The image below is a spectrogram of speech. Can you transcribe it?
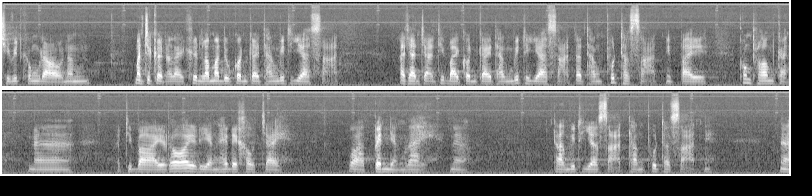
ชีวิตของเรานั้น มันจะเกิดอะไรขึ้น เรามาดูกลไกทางวิทยาศาสตร์ อาจารย์จะอธิบายกลไกทางวิทยาศาสตร์และทางพุทธศาสตร์นี่ไปพร้อมๆกันนะอธิบายร้อยเรียงให้ได้เข้าใจ ว่าเป็นอย่างไรนะทางวิทยาศาสตร์ ทางพุทธศาสตร์เนี่ยนะ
